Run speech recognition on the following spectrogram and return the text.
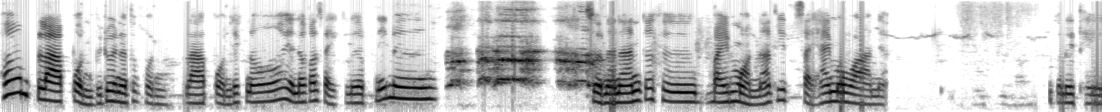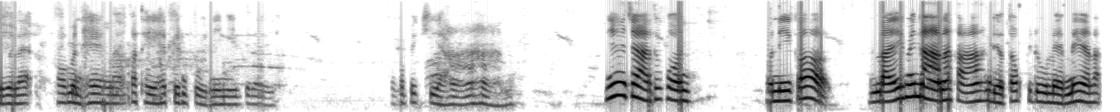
เพิ่มปลาป่นไปด้วยนะทุกคนปลาป่นเล็กน้อย แล้วก็ใส่เกลือนิดนึง ส่วนอันนั้นก็คือใบหม่อนนะที่ใส่ให้เมื่อวานเนี่ย ก็เลยเทไปแล้ว เพราะมันแห้งแล้ว ก็เทให้เป็นปุ๋ยในนี้ไปเลยแล้วก็ไปเขี่ยหาอาหาร เนี่ยจ้าทุกคน วันนี้ก็ไลฟ์ไม่นานนะคะ เดี๋ยวต้องไปดูแลแม่ละ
